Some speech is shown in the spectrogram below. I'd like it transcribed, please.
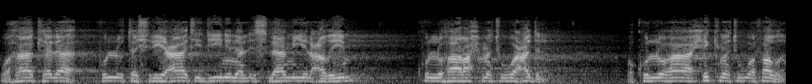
وهكذا كل تشريعات ديننا الإسلامي العظيم كلها رحمة وعدل وكلها حكمة وفضل.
